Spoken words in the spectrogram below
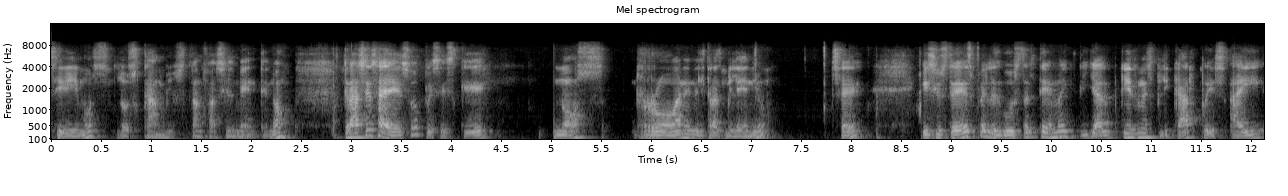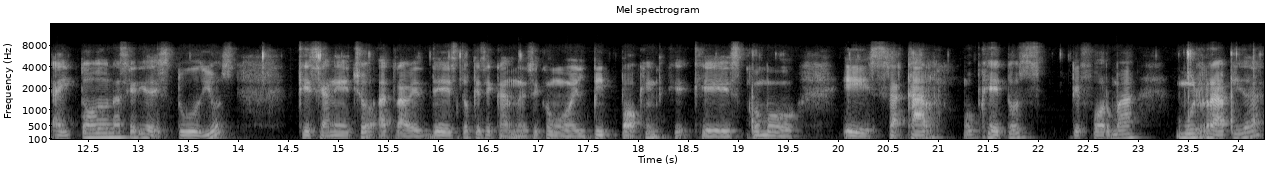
Y percibimos los cambios tan fácilmente, ¿no? Gracias a eso, pues es que nos roban en el Transmilenio, ¿sí? Y si ustedes pues les gusta el tema y, ya lo quieren explicar, pues hay, hay toda una serie de estudios que se han hecho a través de esto que se conoce como el pickpocketing, que, que es como eh, sacar objetos de forma muy rápida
